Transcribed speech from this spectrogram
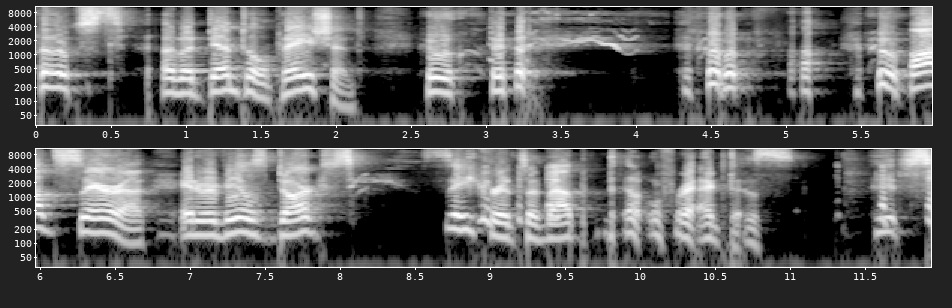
ghost of a dental patient who who, who haunts Sarah and reveals dark secrets about the dental practice. It's,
